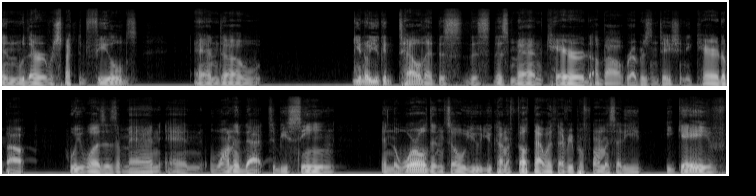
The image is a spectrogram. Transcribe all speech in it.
in their respected fields, and uh, you know, you could tell that this this this man cared about representation. He cared about who he was as a man and wanted that to be seen in the world. And so you you kind of felt that with every performance that he he gave.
